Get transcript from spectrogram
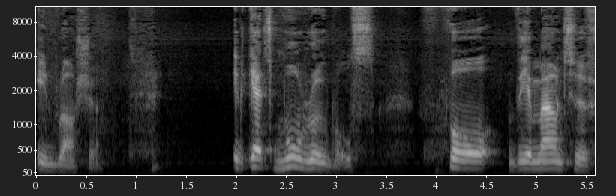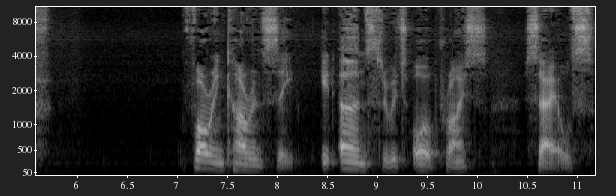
in Russia, it gets more rubles for the amount of foreign currency it earns through its oil price sales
